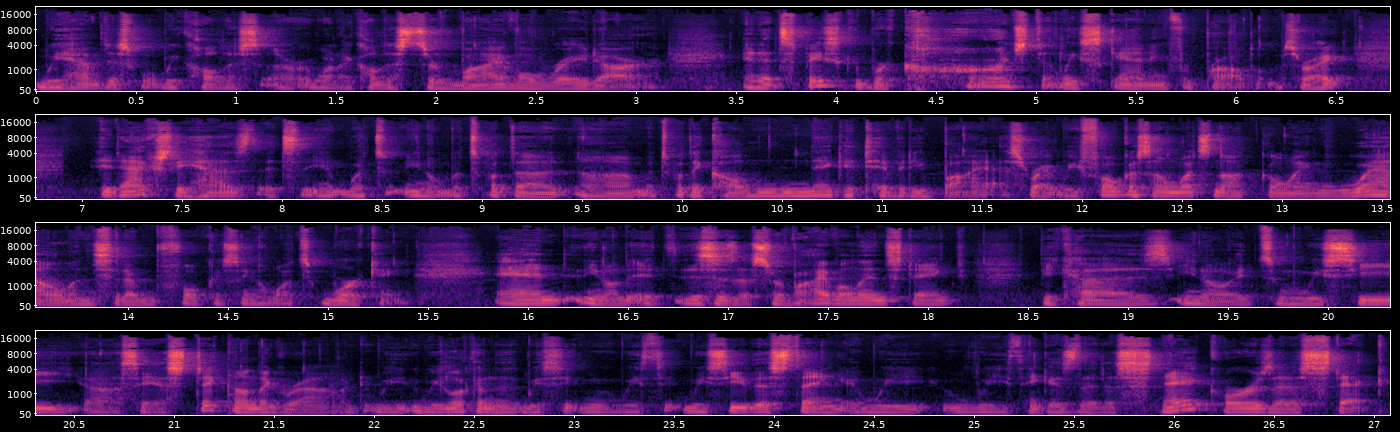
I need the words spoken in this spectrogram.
we have this what we call this or what I call this survival radar. And it's basically we're constantly scanning for problems right it actually has it's the what's you know what's what the um, it's what they call negativity bias right? We focus on what's not going well instead of focusing on what's working. And you know it, this is a survival instinct because you know it's when we see uh, say a stick on the ground we, we look the we see we, we see this thing and we we think is it a snake or is it a stick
